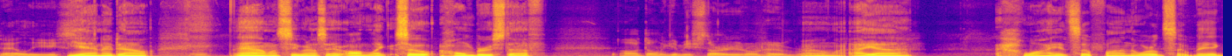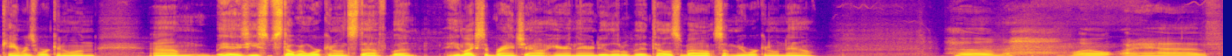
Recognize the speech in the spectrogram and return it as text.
at least. Yeah, no doubt. Um, let's see what else. I have. Oh, like so homebrew stuff. Oh, don't get me started on homebrew. Oh, I uh, why it's so fun. The world's so big. Cameron's working on. Um, he's still been working on stuff, but he likes to branch out here and there and do a little bit. Tell us about something you're working on now. Um, well, I have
